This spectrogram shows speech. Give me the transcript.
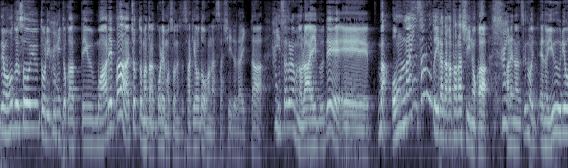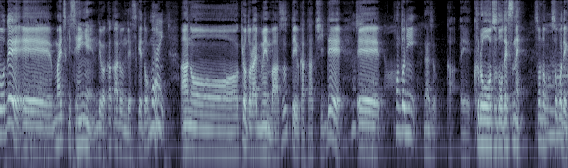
でも本当にそういう取り組みとかっていうもあれば、ちょっとまたこれもそうなんです。先ほどお話しさせていただいた、い。インスタグラムのライブで、えーまあ、オンラインサロンという言い方が正しいのか、はい。あれなんですけども、あの有料で、えー毎月1000円ではかかるんですけども、はい。あのー京都ライブメンバーズっていう形で、えー本当に、何ですか、えークローズドですね。そのそこで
